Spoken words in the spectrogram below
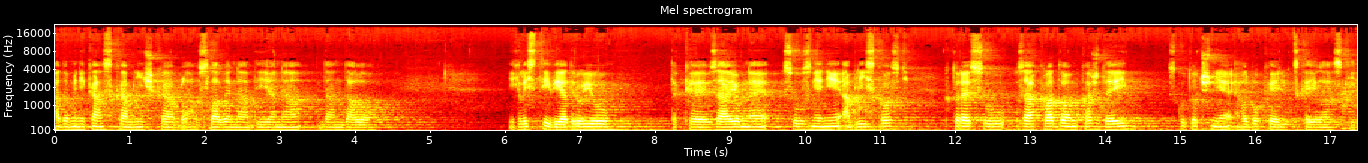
a dominikánska mníška blahoslavená Diana Dandalo. Ich listy vyjadrujú také vzájomné súznenie a blízkosť, ktoré sú základom každej skutočne hlbokej ľudskej lásky.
